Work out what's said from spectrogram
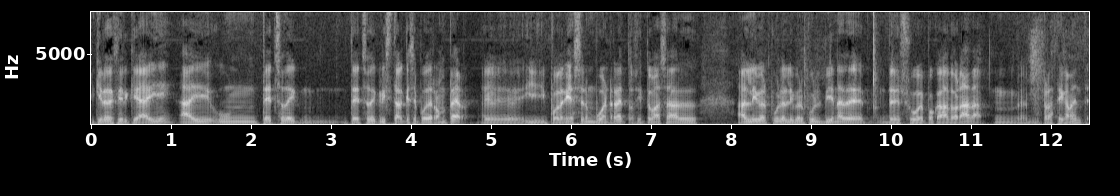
Y quiero decir que ahí hay un techo de, techo de cristal que se puede romper eh, y podría ser un buen reto. Si tú vas al, al Liverpool, el Liverpool viene de, de su época dorada, mm, eh, prácticamente.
